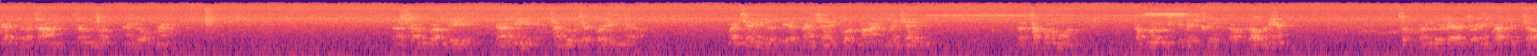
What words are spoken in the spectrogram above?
ใครก็ตามทั้งหมดในโลกนะถ้าทำความดีถ้ามีถ้ารู้จักตัวเองแล้วไม่ใช่ระเบียบไม่ใช่กฎหมาย ไม่ใช่รัฐธรรมนูญธรรมนูญชีวิตคือกับเราเนี่ยทุกคนดูแลตัวเองรับผิดชอบ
